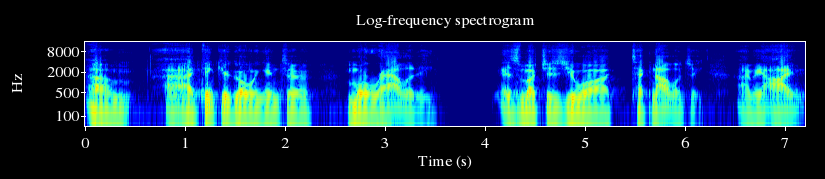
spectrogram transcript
um, I think you're going into morality as much as you are technology. I mean, I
